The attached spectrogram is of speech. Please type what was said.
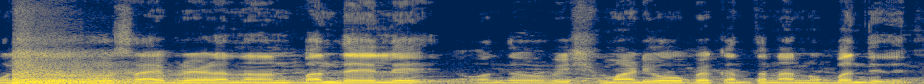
ಮುಲ್ಲೂರು ಸಾಹೇಬ್ರು ಹೇಳೋಣ, ನಾನು ಬಂದೆ ಇಲ್ಲಿ. ಒಂದು ವಿಶ್ ಮಾಡಿ ಹೋಗ್ಬೇಕಂತ ನಾನು ಬಂದಿದ್ದೀನಿ.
